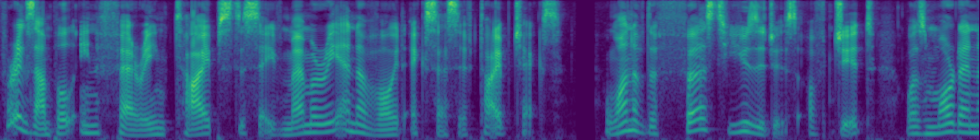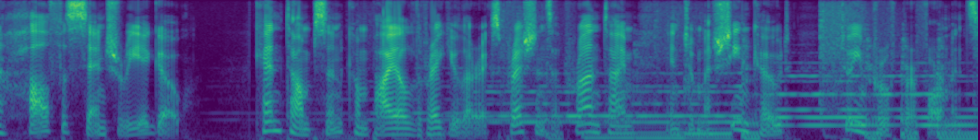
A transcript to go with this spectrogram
For example, inferring types to save memory and avoid excessive type checks. One of the first usages of JIT was more than half a century ago. Ken Thompson compiled regular expressions at runtime into machine code to improve performance.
